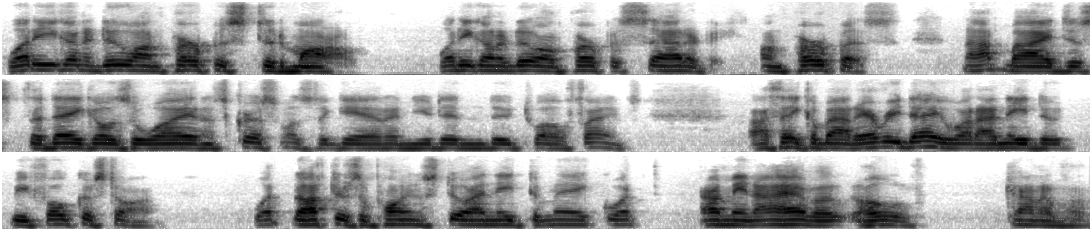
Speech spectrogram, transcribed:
What are you going to do on purpose to tomorrow? What are you going to do on purpose Saturday? On purpose, not by just the day goes away and it's Christmas again and you didn't do 12 things. I think about every day what I need to be focused on. What doctor's appointments do I need to make? What I mean, I have a whole kind of a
